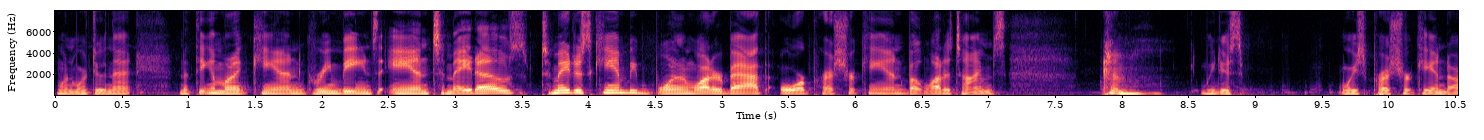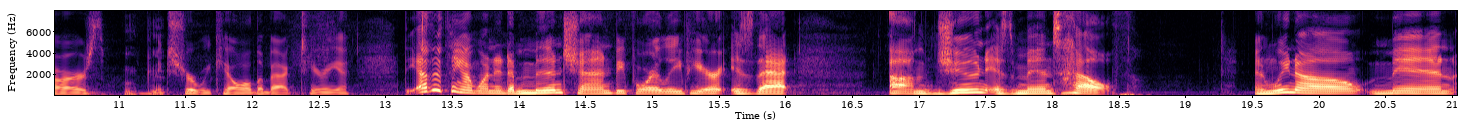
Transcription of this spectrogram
when we're doing that. And I think I'm going to can green beans and tomatoes. Tomatoes can be boiling water bath or pressure canned, but a lot of times we just always pressure canned ours. Make sure we kill all the bacteria. The other thing I wanted to mention before I leave here is that um, June is Men's Health, and we know men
